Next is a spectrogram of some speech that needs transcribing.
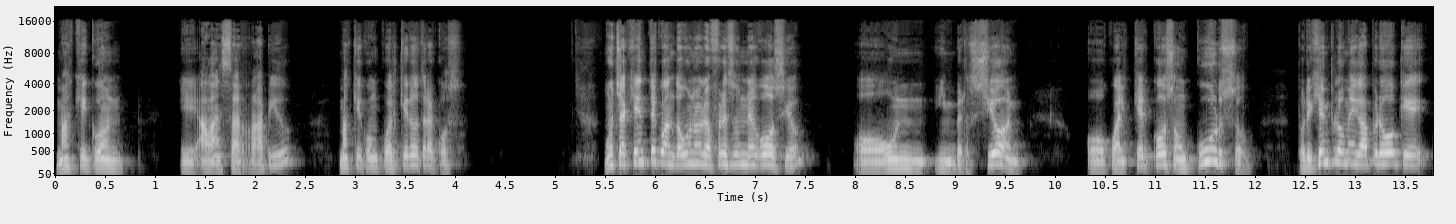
más que con eh, avanzar rápido, más que con cualquier otra cosa. Mucha gente cuando uno le ofrece un negocio o una inversión o cualquier cosa, un curso, por ejemplo, Megapro que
